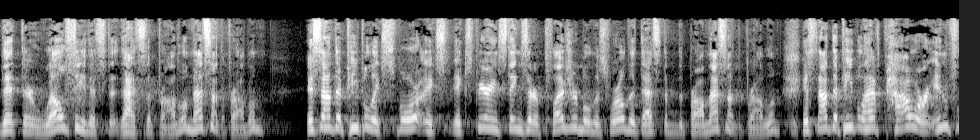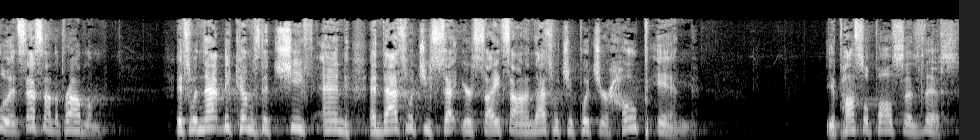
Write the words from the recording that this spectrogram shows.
that they're wealthy that's the, that's the problem. That's not the problem. It's not that people explore, ex, experience things that are pleasurable in this world that that's the, the problem. That's not the problem. It's not that people have power, influence. That's not the problem. It's when that becomes the chief end, and that's what you set your sights on, and that's what you put your hope in. The Apostle Paul says this.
